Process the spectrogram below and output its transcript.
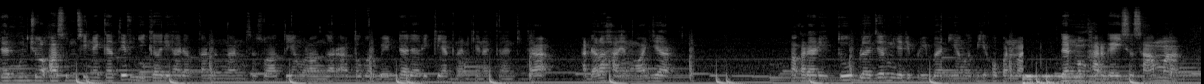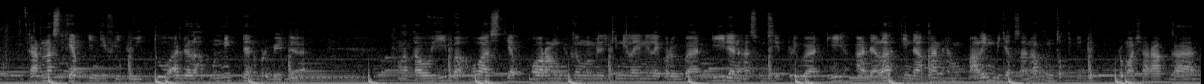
Dan muncul asumsi negatif jika dihadapkan dengan sesuatu yang melanggar atau berbeda dari keyakinan-keyakinan kita adalah hal yang wajar. Maka dari itu, belajar menjadi pribadi yang lebih open mind dan menghargai sesama karena setiap individu itu adalah unik dan berbeda. mengetahui bahwa setiap orang juga memiliki nilai-nilai pribadi dan asumsi pribadi adalah tindakan yang paling bijaksana untuk hidup bermasyarakat.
